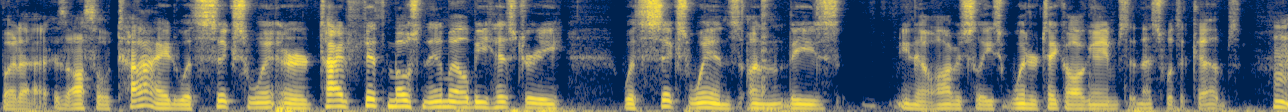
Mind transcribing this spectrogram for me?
but uh, is also tied with six win or tied fifth most in MLB history with six wins on these, you know, obviously winner take all games, and that's with the Cubs. Hmm.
